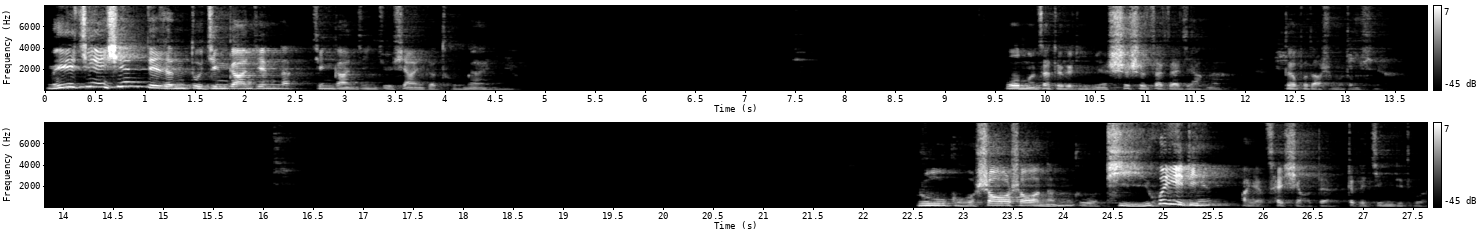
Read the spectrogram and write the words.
没见性的人读《金刚经》呢，《金刚经》就像一个图案一样。我们在这个里面实实在在讲啊，得不到什么东西啊。如果稍稍能够体会一点，哎呀，才晓得这个经里头啊，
